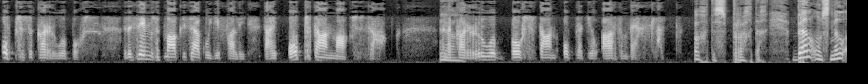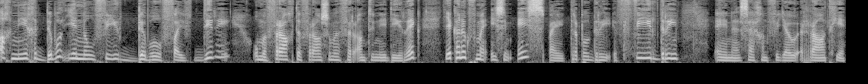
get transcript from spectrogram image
op soos 'n Karoo bos. Hulle sê mos dit maak nie saak hoe jy val nie. Daai opstaan maak so saak. En 'n Ja. Karoo bos staan op dat jou asem wegslaan. Ag, dis pragtig. Bel ons 0891104553 om 'n vraag te vra sommer vir Antoinette direk. Jy kan ook vir my SMS by 3343 en uh, sy gaan vir jou raad gee.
